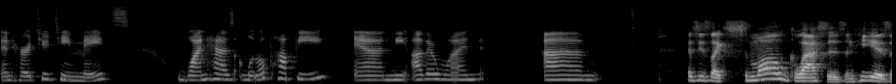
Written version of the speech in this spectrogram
and her two teammates. One has a little puppy, and the other one, um, Has these like small glasses, and he is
